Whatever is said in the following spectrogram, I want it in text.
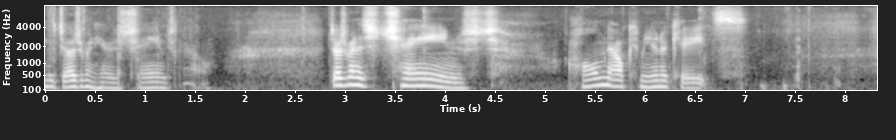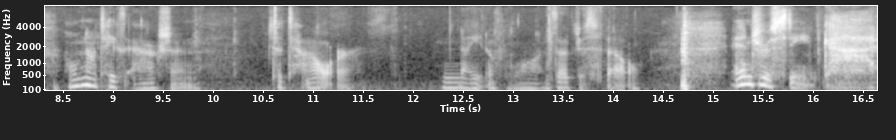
the judgment here has changed now. Judgment has changed. Home now communicates. Home now takes action. To tower. Knight of Wands. That just fell. Interesting. God,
